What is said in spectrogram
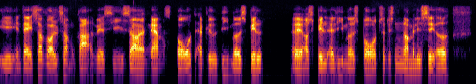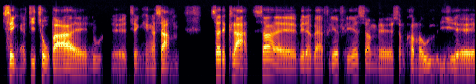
i en dag så voldsom grad, vil jeg sige, så nærmest sport er blevet lige med spil, øh, og spil er lige med sport, så det er sådan normaliseret, ting, at de to bare øh, nu øh, ting hænger sammen, så er det klart, så øh, vil der være flere og flere, som, øh, som kommer ud i, øh,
